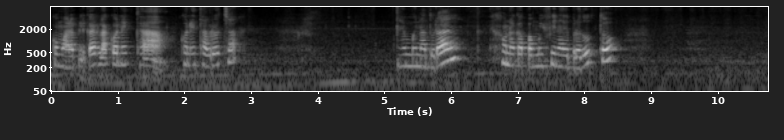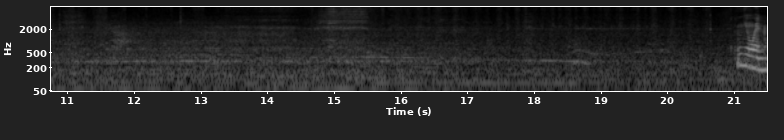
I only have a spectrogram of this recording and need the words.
como al aplicarla con esta, con esta brocha, Es muy natural, deja una capa muy fina de producto. Y bueno,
